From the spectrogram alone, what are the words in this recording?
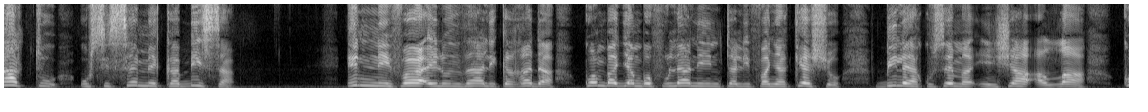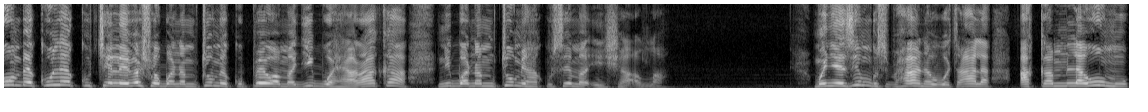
katu usiseme kabisa. Inni failun dhalika ghada kwamba jambo fulani nitalifanya kesho bila ya kusema insha allah. Kumbe kule kucheleweshwa bwana mtume kupewa majibu ya haraka ni bwana mtume hakusema insha allah. Mwenyezi mungu subhanahu wa taala akamlaumu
